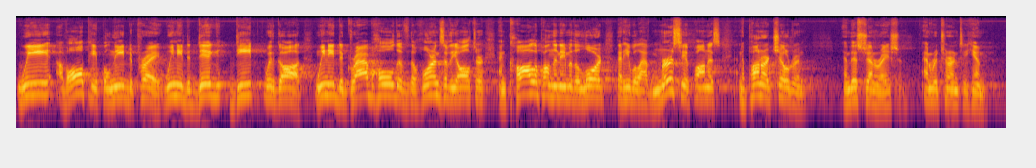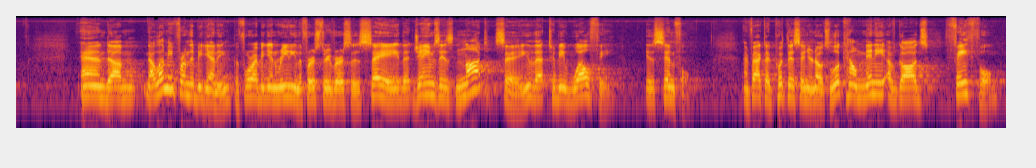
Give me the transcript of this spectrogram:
We, of all people, need to pray. We need to dig deep with God. We need to grab hold of the horns of the altar and call upon the name of the Lord that He will have mercy upon us and upon our children in this generation and return to Him. And um, now, let me from the beginning, before I begin reading the first three verses, say that James is not saying that to be wealthy is sinful. In fact, I put this in your notes. Look how many of God's faithful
